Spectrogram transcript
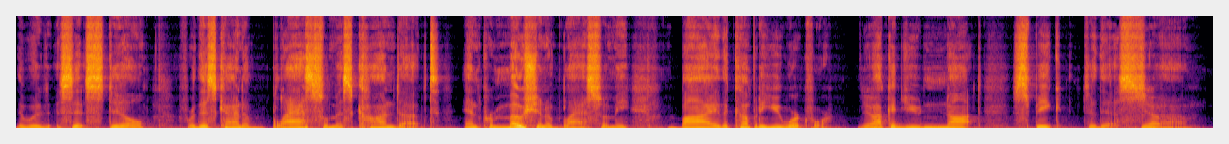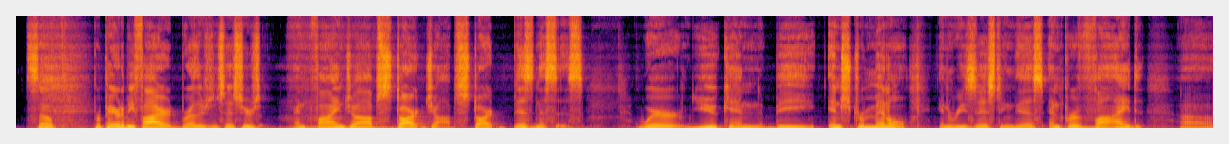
that would sit still for this kind of blasphemous conduct and promotion of blasphemy by the company you work for? Yep. How could you not speak to this? Yep. Uh, so prepare to be fired, brothers and sisters, and find jobs, start jobs, start businesses where you can be instrumental in resisting this and provide uh,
